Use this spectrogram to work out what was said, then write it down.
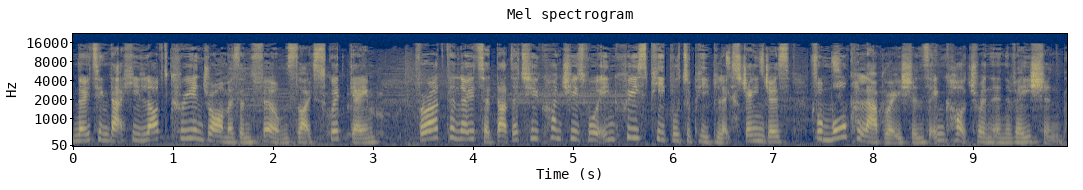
Noting that he loved Korean dramas and films like Squid Game, Varadkar noted that the two countries will increase people-to-people exchanges for more collaborations in culture and innovation.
